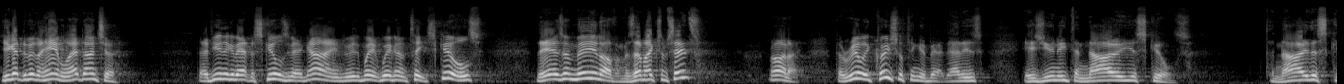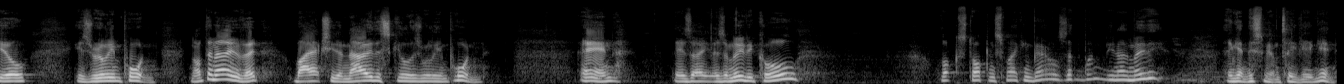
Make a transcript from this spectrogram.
You get the bit of handle that, don't you? Now, if you think about the skills of our games, we're, we're going to teach skills. There's a million of them. Does that make some sense? Righto. The really crucial thing about that is, is you need to know your skills. To know the skill is really important. Not the name of it, but actually to know the skill is really important. And there's a, there's a movie called Lock, Stock and Smoking Barrels. That one? You know the movie? Again, this will be on TV again.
